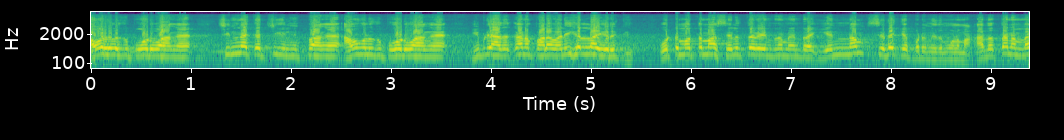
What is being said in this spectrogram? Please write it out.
அவர்களுக்கு போடுவாங்க. சின்ன கட்சிகள் நிற்பாங்க அவங்களுக்கு போடுவாங்க. இப்படி அதுக்கான பல வழிகள்லாம் இருக்குது ஒட்டுமொத்தமாக செலுத்த வேண்டும் என்ற எண்ணம் சிதைக்கப்படும் இது மூலமாக அதைத்தான் நம்ம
